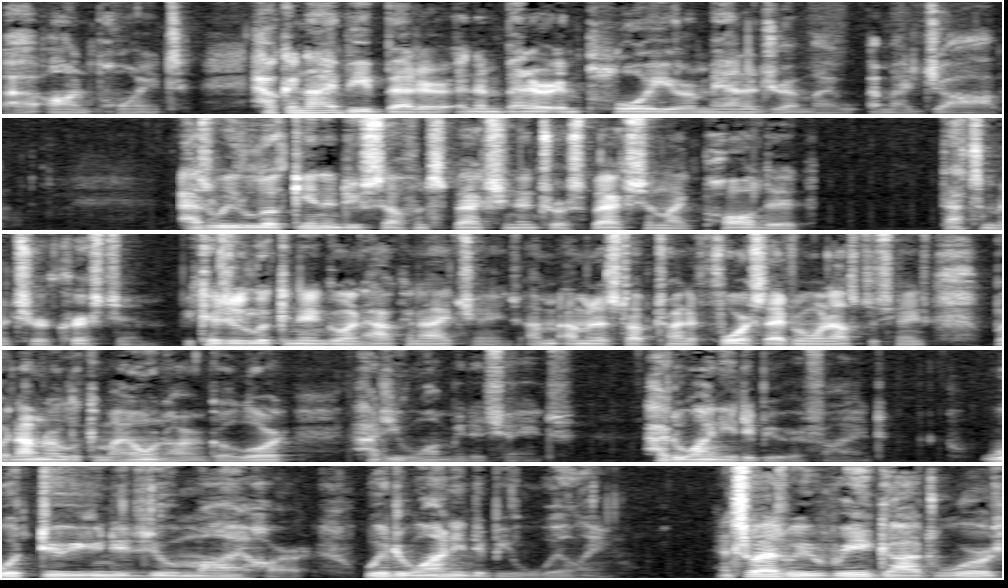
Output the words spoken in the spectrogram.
uh, on point? How can I be better and a better employee or manager at my, at my job? As we look in and do self inspection, introspection, like Paul did, that's a mature Christian because you're looking in going, How can I change? I'm, I'm going to stop trying to force everyone else to change, but I'm going to look in my own heart and go, Lord, how do you want me to change? How do I need to be refined? What do you need to do in my heart? Where do I need to be willing? And so as we read God's word,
